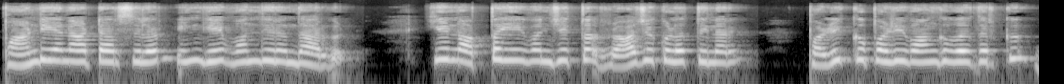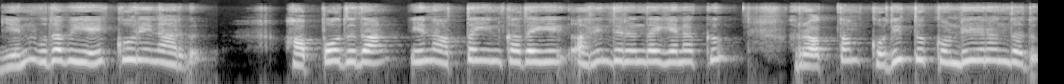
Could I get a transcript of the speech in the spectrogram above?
பாண்டிய நாட்டார் சிலர் இங்கே வந்திருந்தார்கள். என் அத்தையை வஞ்சித்த ராஜகுலத்தினரை பழிக்கு பழி வாங்குவதற்கு என் உதவியை கூறினார்கள். அப்போதுதான் என் அத்தையின் கதையை அறிந்திருந்த எனக்கு ரத்தம் கொதித்து கொண்டே இருந்தது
